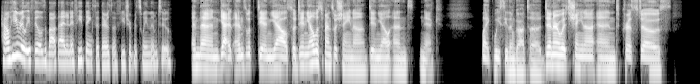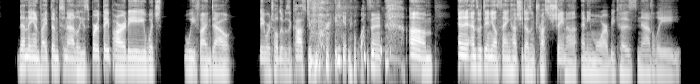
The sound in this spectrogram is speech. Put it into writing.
how he really feels about that and if he thinks that there's a future between them two. And then yeah, it ends with Danielle. So Danielle was friends with Shaina, Danielle and Nick. Like we see them go out to dinner with Shaina and Christos. Then they invite them to Natalie's birthday party, which we find out they were told it was a costume party and it wasn't. um, and it ends with Danielle saying how she doesn't trust Shaina anymore because Natalie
